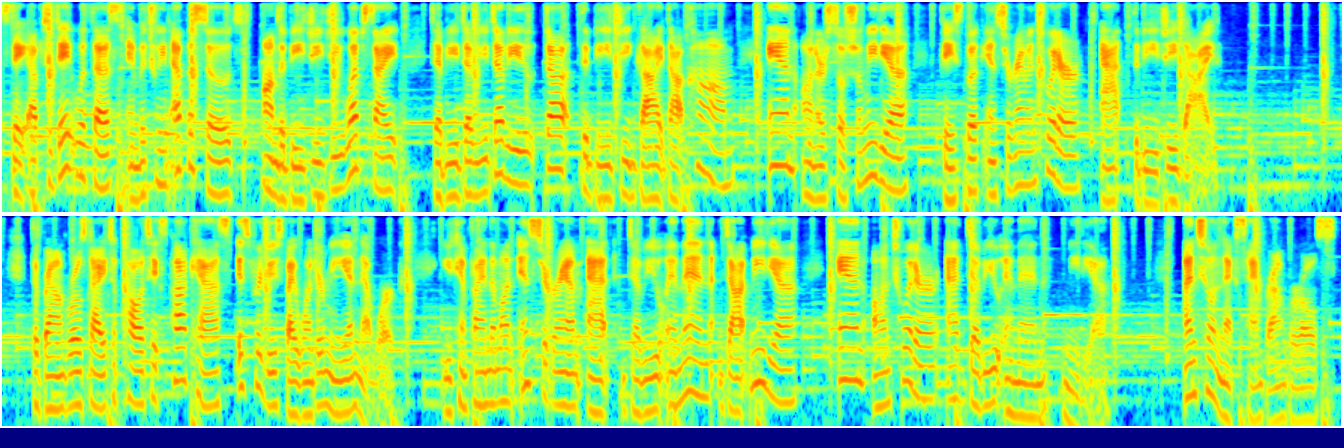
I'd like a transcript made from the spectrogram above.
Stay up to date with us in between episodes on the BGG website, www.thebgguide.com, and on our social media Facebook, Instagram, and Twitter at The BG Guide. The Brown Girls Guide to Politics podcast is produced by Wonder Media Network. You can find them on Instagram at WMN.media and on Twitter at WMN Media. Until next time, Brown Girls.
